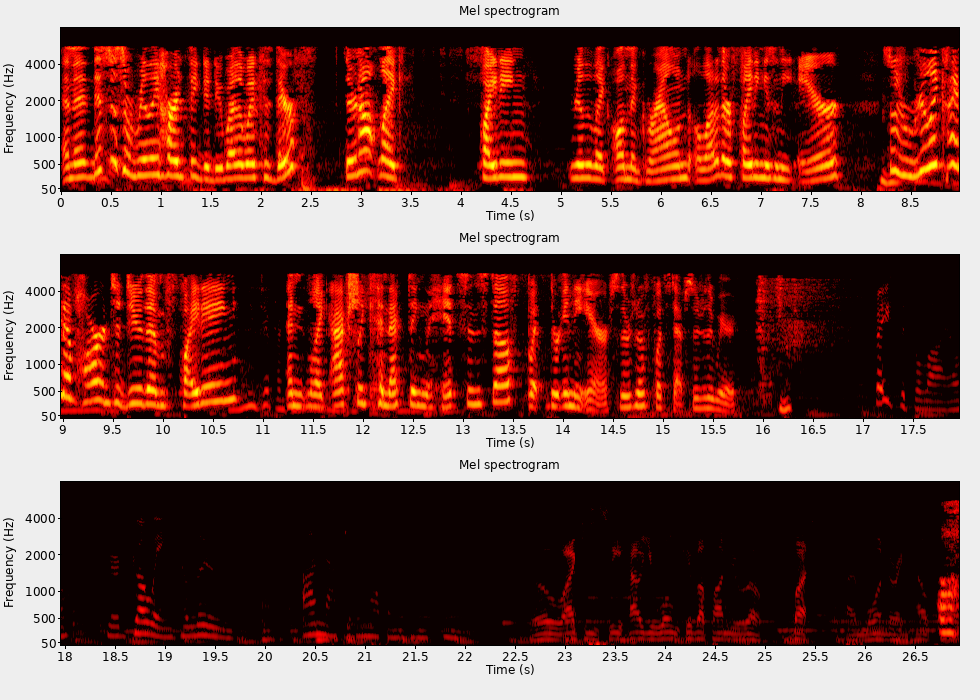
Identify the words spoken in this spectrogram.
and then this is a really hard thing to do, by the way, because they're they're not like fighting really like on the ground. A lot of their fighting is in the air, so it's really kind of hard to do them fighting The only difference and like actually connecting the hits and stuff. But they're in the air, so there's no footsteps. It's really weird. Face it, Belial. You're going to lose. I'm not giving up anytime soon. Oh, I can see how you won't give up on your own, but I'm wondering how. Oh,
